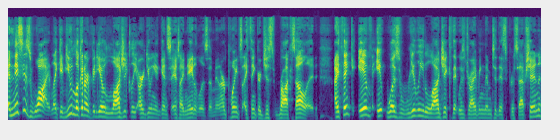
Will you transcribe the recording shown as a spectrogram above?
and this is why like if you look at our video logically arguing against antinatalism and our points i think are just rock solid i think if it was really logic that was driving them to this perception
